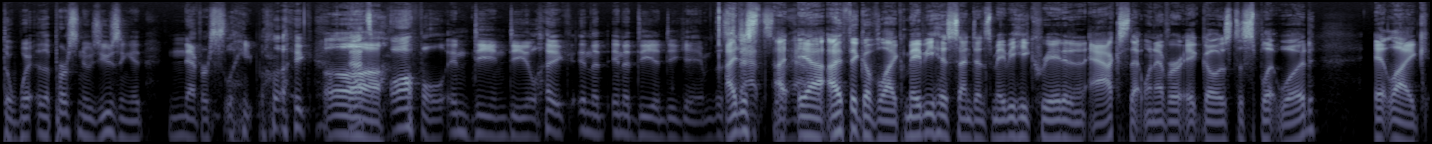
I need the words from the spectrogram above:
the the person who's using it never sleep. like Ugh. that's awful in D and D. Like in the in a D and D game. I just, I, yeah. I think of like maybe his sentence. Maybe he created an axe that whenever it goes to split wood, it like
